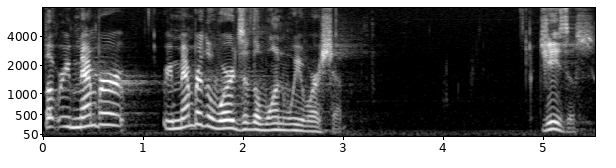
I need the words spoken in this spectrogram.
But remember, remember the words of the one we worship Jesus.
